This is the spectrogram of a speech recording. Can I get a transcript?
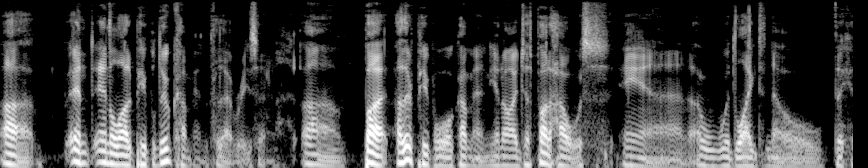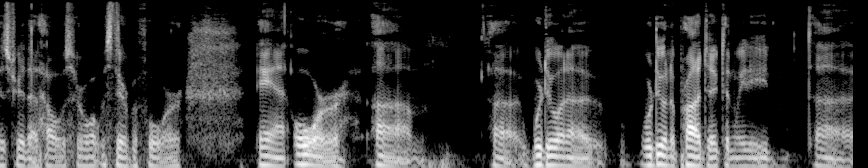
Uh, and and a lot of people do come in for that reason. Um, but other people will come in. You know, I just bought a house, and I would like to know the history of that house or what was there before, and or um, uh, we're doing a we're doing a project and we need uh,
